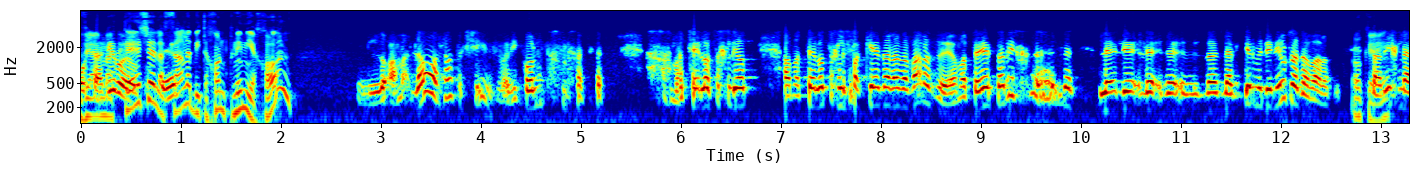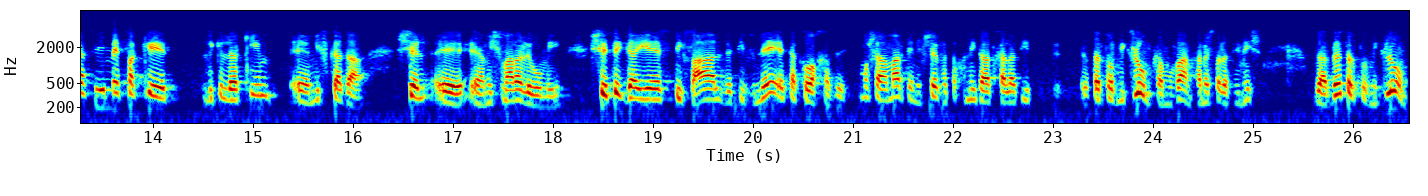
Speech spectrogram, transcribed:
והמטה של השר לביטחון פנים יכול? לא, לא, לא, תקשיב, אני כל... המטה לא צריך להיות, המטה לא צריך לפקד על הדבר הזה, המטה צריך אה, להגדיר מדיניות לדבר הזה. Okay. אוקיי. צריך לשים מפקד, להקים אה, מפקדה של אה, המשמר הלאומי, שתגייס, תפעל ותבנה את הכוח הזה. כמו שאמרתי, אני חושב, התוכנית ההתחלתית יותר טוב מכלום, כמובן, 5,000 איש. זה הרבה יותר טוב מכלום,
